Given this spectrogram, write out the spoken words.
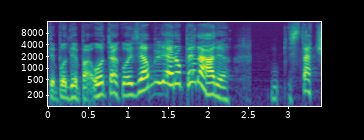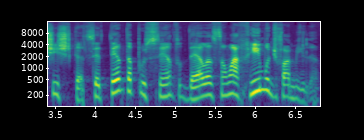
ter poder para outra coisa é a mulher operária estatística, 70% delas são arrimo de família.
